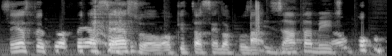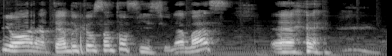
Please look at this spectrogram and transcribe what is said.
sem as pessoas terem acesso ao, ao que está sendo acusado. Exatamente. É um pouco pior até do que o Santo Ofício, né? Mas, é,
